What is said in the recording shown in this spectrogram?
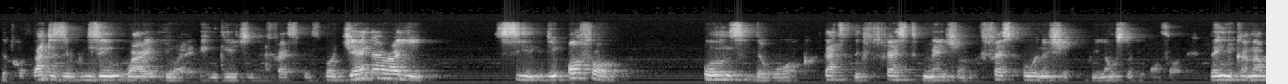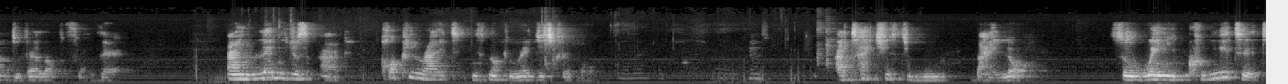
because that is the reason why you are engaged in the first place. But generally, see, the author owns the work. That's the first mention, first ownership belongs to the author. Then you cannot develop from there. And let me just add, copyright is not registrable. Attaches to you by law. So when you create it,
